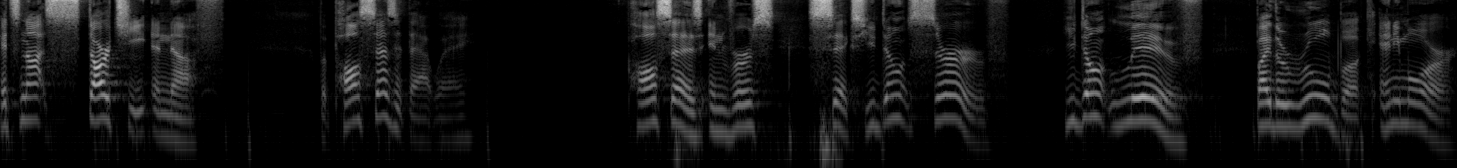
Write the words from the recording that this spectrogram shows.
it's not starchy enough. But Paul says it that way. Paul says in verse 6 you don't serve, you don't live by the rule book anymore.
